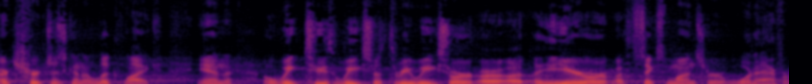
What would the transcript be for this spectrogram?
our church is going to look like in a week, two weeks, or three weeks, or, or a year, or, or, six months, or whatever?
